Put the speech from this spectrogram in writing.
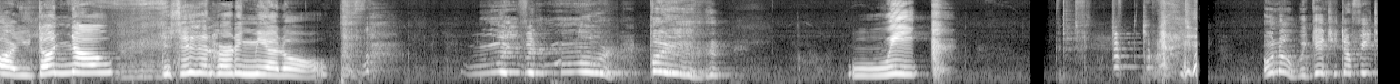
Are you done now? This isn't hurting me at all. Weak. Oh no, we can't eat our feet.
